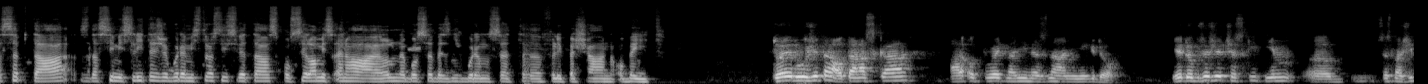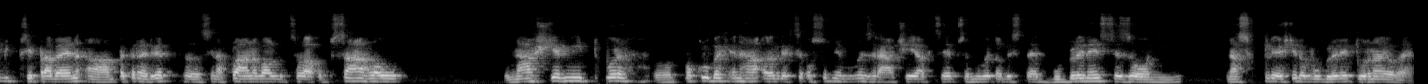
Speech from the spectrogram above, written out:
se ptá, zda si myslíte, že bude mistrovství světa s posilami z NHL, nebo se bez nich bude muset Filipe Šán obejít? To je důležitá otázka, ale odpověď na ní nezná nikdo. Je dobře, že český tým eh, se snaží být připraven a Petr Nedvěd eh, si naplánoval docela obsáhlou návštěvní tur eh, po klubech NHL, kde chce osobně mluvit s hráči a chce je přemluvit, aby z té bubliny sezóní naskli ještě do bubliny turnajové.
